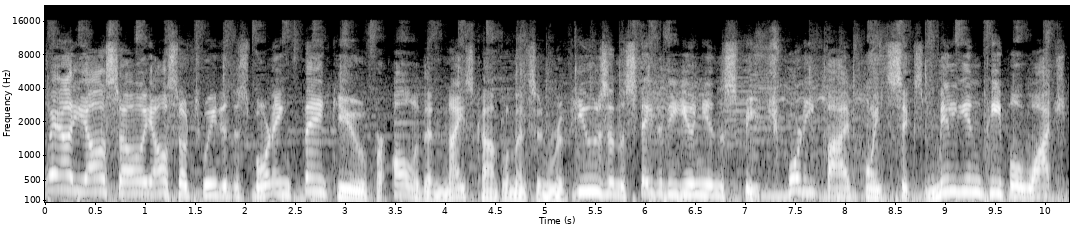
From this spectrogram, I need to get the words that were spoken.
Well, he also he also tweeted this morning, "Thank you for all of the nice compliments and reviews in the State of the Union speech. 45.6 million people watched,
